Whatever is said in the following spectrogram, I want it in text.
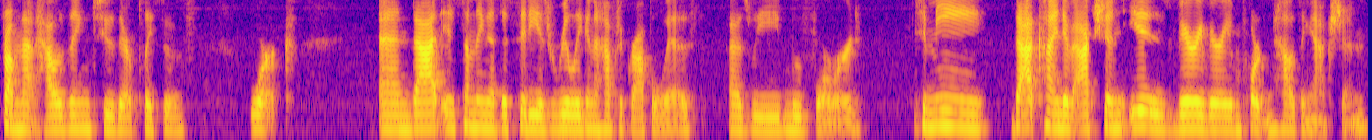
from that housing to their place of work. And that is something that the city is really going to have to grapple with as we move forward. To me, that kind of action is very, very important housing action.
